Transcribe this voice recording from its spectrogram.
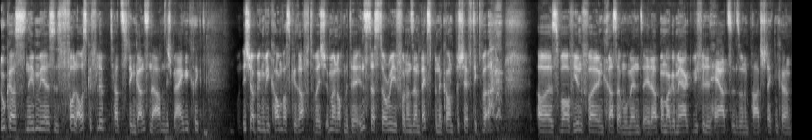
Lukas neben mir ist, ist voll ausgeflippt, hat sich den ganzen Abend nicht mehr eingekriegt. Und ich habe irgendwie kaum was gerafft, weil ich immer noch mit der Insta-Story von unserem Backspin-Account beschäftigt war. Aber es war auf jeden Fall ein krasser Moment, ey. Da hat man mal gemerkt, wie viel Herz in so einem Part stecken kann.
